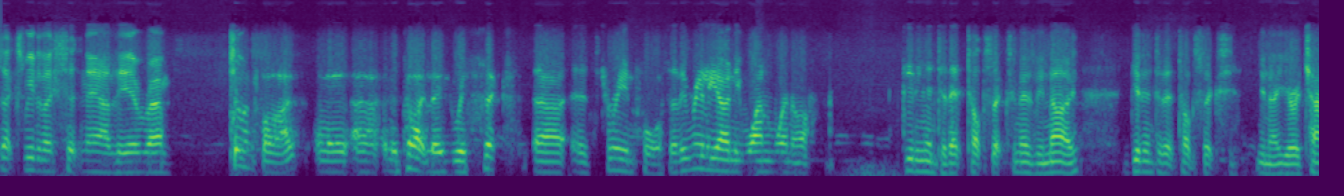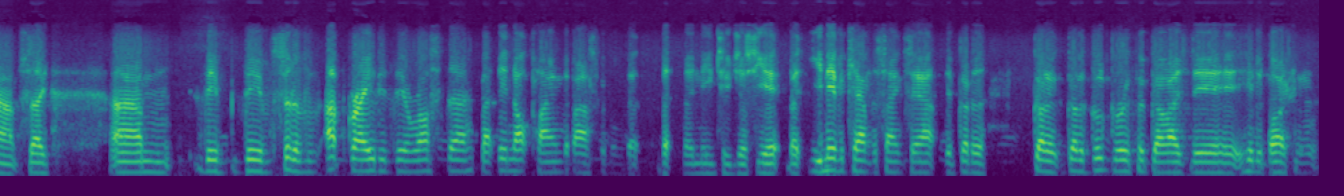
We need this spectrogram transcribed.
six. Where do they sit now? They're two and five uh, uh, in the tight league with six uh, is three and four. So they're really only one win off getting into that top six. And as we know, get into that top six, you know, you're a chance. So um, they've they've sort of upgraded their roster, but they're not playing the basketball that, that they need to just yet. But you never count the Saints out. They've got a got a got a good group of guys there, headed by some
